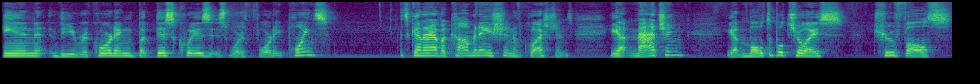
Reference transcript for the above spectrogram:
in the recording, but this quiz is worth 40 points. It's going to have a combination of questions. You got matching, you got multiple choice, true, false,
